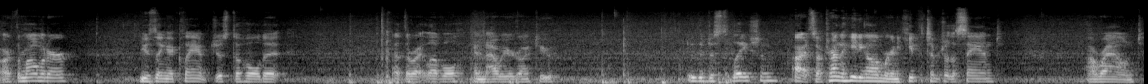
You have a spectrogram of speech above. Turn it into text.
our thermometer using a clamp just to hold it at the right level, and now we are going to do the distillation. All right, so I've turned the heating on. We're going to keep the temperature of the sand around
